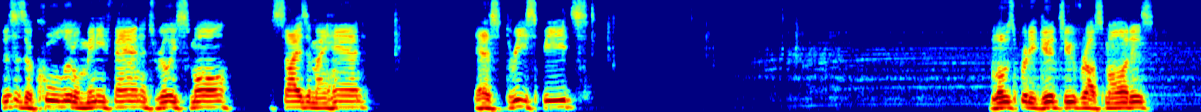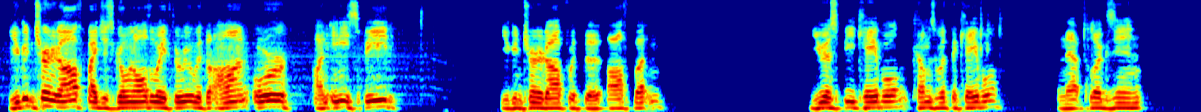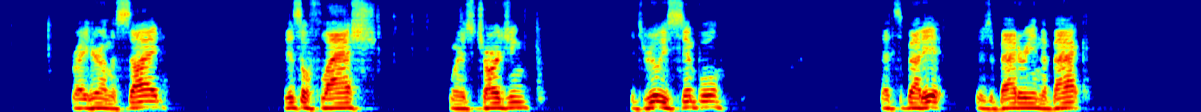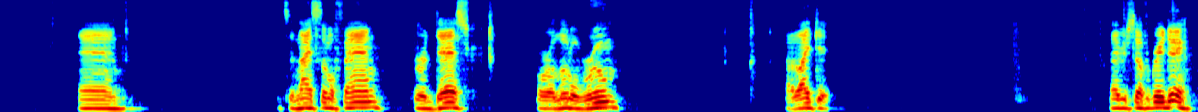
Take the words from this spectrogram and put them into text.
This is a cool little mini fan. It's really small, size of my hand. It has three speeds. Blows pretty good too for how small it is. You can turn it off by just going all the way through with the on or on any speed. You can turn it off with the off button. USB cable comes with the cable and that plugs in right here on the side. This will flash when it's charging. It's really simple. That's about it. There's a battery in the back. And it's a nice little fan for a desk or a little room. I like it. Have yourself a great day.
